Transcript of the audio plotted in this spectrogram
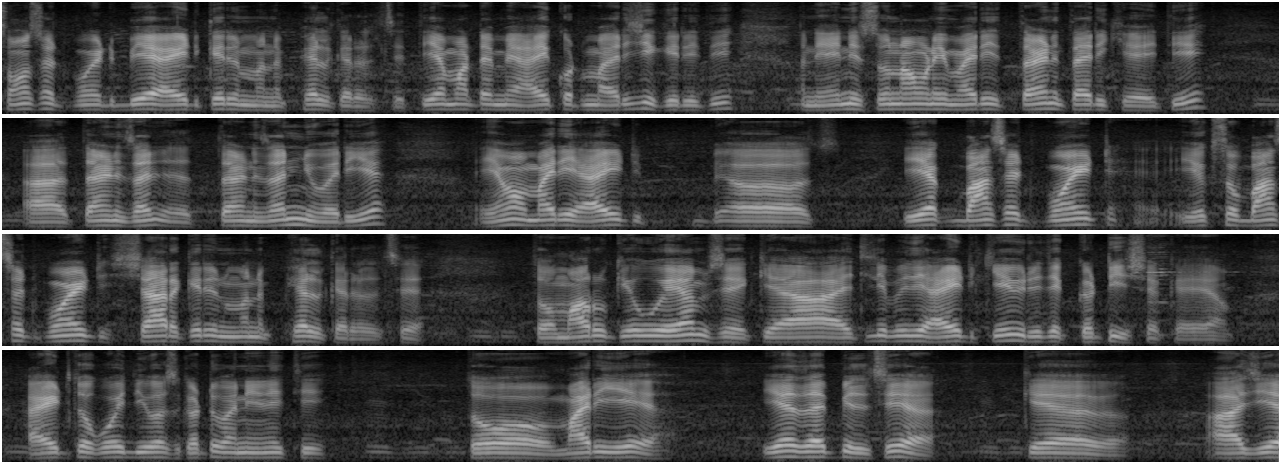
ચોસઠ પોઈન્ટ બે હાઇટ કરીને મને ફેલ કરેલ છે. તે માટે મેં હાઈકોર્ટમાં અરજી કરી હતી અને એની સુનાવણી મારી ત્રણ તારીખે હતી. ત્રણ ત્રણ જાન્યુઆરીએ. એમાં મારી હાઇટ એક બાસઠ પોઈન્ટ એકસો બાસઠ પોઈન્ટ ચાર કરીને મને ફેલ કરેલ છે. તો મારું કહેવું એમ છે કે આ એટલી બધી હાઇટ કેવી રીતે ઘટી શકે એમ? હાઇટ તો કોઈ દિવસ ઘટવાની નથી. તો મારી એ એ જ અપીલ છે કે આ જે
